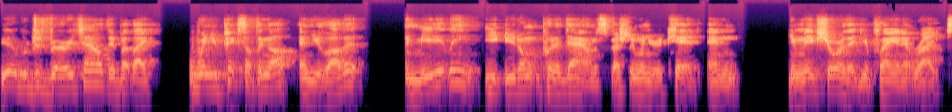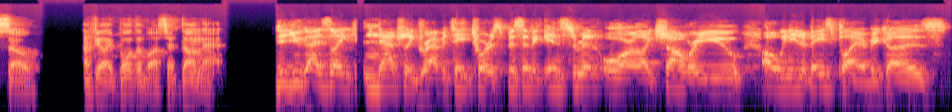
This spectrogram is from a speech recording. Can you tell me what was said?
yeah we're just very talented but like when you pick something up and you love it immediately you, you don't put it down especially when you're a kid and you make sure that you're playing it right. So i feel like both of us have done that. Did you guys like naturally gravitate toward a specific instrument? Or like sean were you oh we need a bass player because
